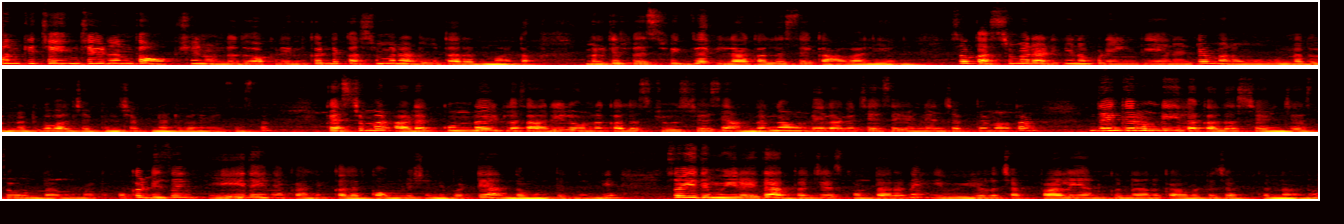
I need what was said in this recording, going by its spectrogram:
మనకి చేంజ్ చేయడానికి ఆప్షన్ ఉండదు. అక్కడ ఎందుకంటే కస్టమర్ అడుగుతారనమాట మనకి స్పెసిఫిక్గా ఇలా కలర్సే కావాలి అని. సో కస్టమర్ అడిగినప్పుడు ఏంటి అని అంటే మనం ఉన్నది ఉన్నట్టుగా వాళ్ళు చెప్పింది చెప్పినట్టుగానే వేసేస్తాం. కస్టమర్ అడగకుండా ఇట్లా శారీలో ఉన్న కలర్స్ చూస్ చేసి అందంగా ఉండేలాగా చేసేయండి అని చెప్తే మాత్రం దగ్గరుండి ఇలా కలర్స్ చేంజ్ చేస్తూ ఉంటాం అనమాట ఒక డిజైన్ ఏదైనా కానీ కలర్ కాంబినేషన్ని బట్టి అందం ఉంటుందండి. సో ఇది మీరైతే అర్థం చేసుకుంటారని ఈ వీడియోలో చెప్పాలి అనుకున్నాను కాబట్టి చెప్తున్నాను.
